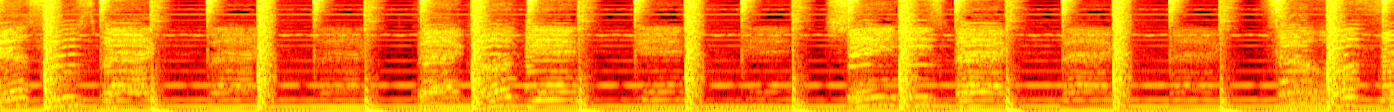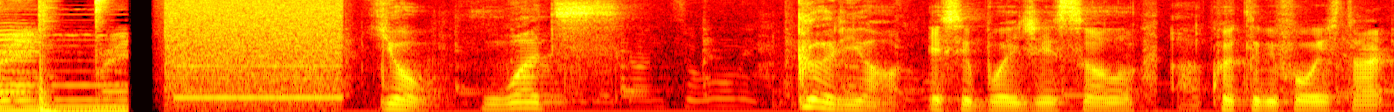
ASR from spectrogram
Guess who's back? Back again. Shady's back. Tell a friend. Yo, what's good, y'all? It's your boy Jay Solo. Uh, quickly before we start,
